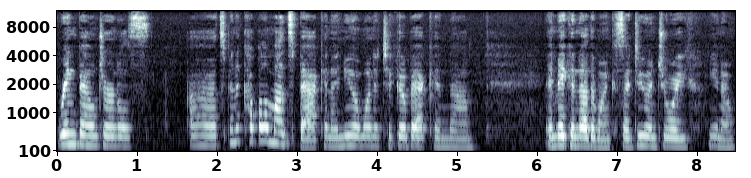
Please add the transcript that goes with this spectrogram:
ring-bound journals. Uh, it's been a couple of months back, and I knew I wanted to go back and um, and make another one because I do enjoy, you know,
